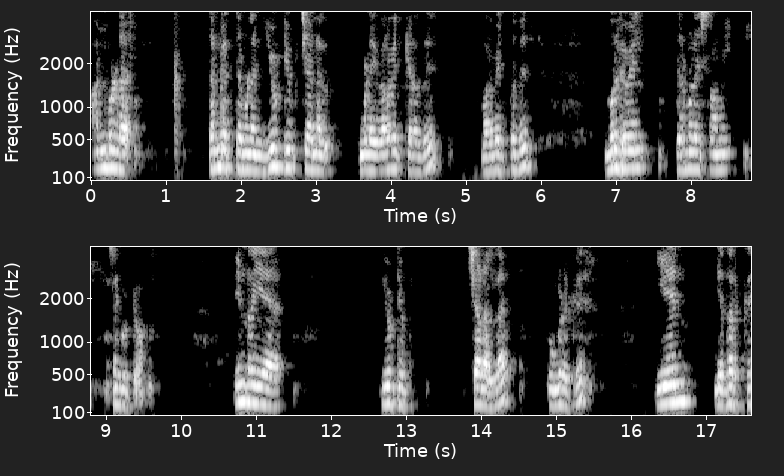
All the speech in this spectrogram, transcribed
அன்புள்ள தங்கத்தமிழன் யூடியூப் சேனல் உங்களை வரவேற்கிறது வரவேற்பது முருகவேல் திருமலை சுவாமி செங்குட்டுவன் இன்றைய யூடியூப் சேனலில் உங்களுக்கு ஏன் எதற்கு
